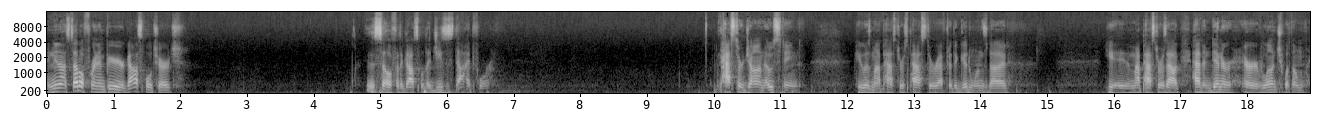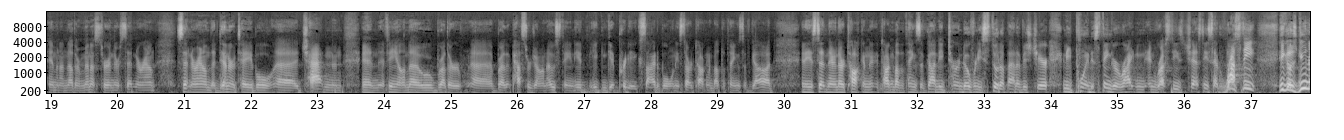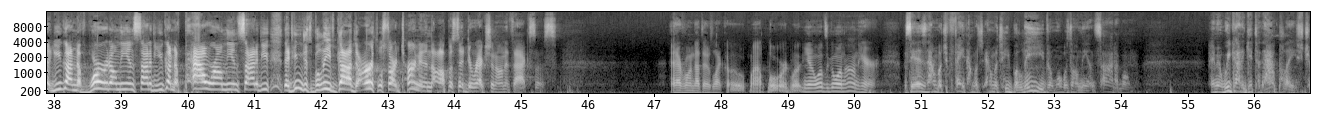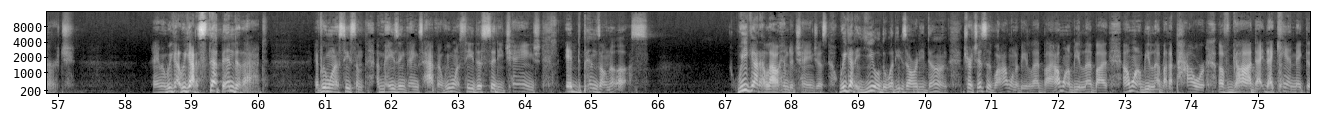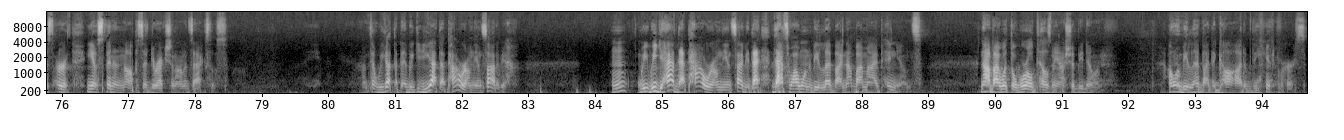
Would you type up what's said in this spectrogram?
We need not settle for an inferior gospel, church. We need to settle for the gospel that Jesus died for. Pastor John Osteen, he was my pastor's pastor after the good ones died he, my pastor was out having dinner or lunch with him, him and another minister, and they're sitting around, sitting around the dinner table, uh, chatting. And, and if you all know, brother, uh, brother, Pastor John Osteen, he, he can get pretty excitable when he starts talking about the things of God. And he's sitting there, and they're talking, talking about the things of God. And he turned over and he stood up out of his chair, and he pointed his finger right in, in Rusty's chest. And he said, "Rusty," he goes, "You know, you got enough word on the inside of you, you got enough power on the inside of you that if you can just believe God, the earth will start turning in the opposite direction on its axis." And everyone out there was like, oh, my Lord, what, you know, what's going on here? But see, this is how much faith, how much, how much he believed in what was on the inside of him. Amen. We got to get to that place, church. Amen. We got, we got to step into that. If we want to see some amazing things happen, if we want to see this city changed, it depends on us. We got to allow Him to change us. We got to yield to what He's already done. Church, this is what I want to be led by. I want to be led by, I want to be led by the power of God that, that can make this earth, you know, spin in an opposite direction on its axis. I'm telling you, we got that, you got that power on the inside of you. Hmm? We, we have that power on the inside of you. That, that's why I want to be led by, not by my opinions, not by what the world tells me I should be doing. I want to be led by the God of the universe.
